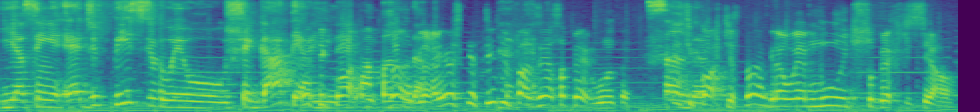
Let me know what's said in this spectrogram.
E assim, é difícil eu chegar até aí, né, com a banda. Sangra? Eu esqueci de fazer essa pergunta. Sangra. Esse corte sangra ou é muito superficial?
